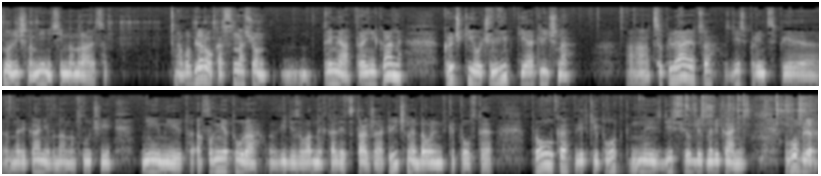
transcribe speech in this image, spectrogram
ну лично мне не сильно нравятся. Воблерок оснащен тремя тройниками. Крючки очень липкие, отлично а, цепляются. Здесь, в принципе, нареканий в данном случае не имеют. Фурнитура в виде заводных колец также отличная, довольно-таки толстая проволока, витки плотные, здесь все без нареканий. Воблер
